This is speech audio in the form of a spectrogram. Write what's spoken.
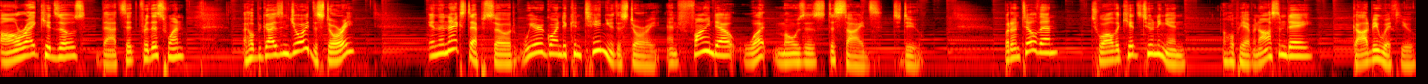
All right, kiddos, that's it for this one. I hope you guys enjoyed the story. In the next episode, we're going to continue the story and find out what Moses decides to do. But until then, to all the kids tuning in, I hope you have an awesome day. God be with you,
